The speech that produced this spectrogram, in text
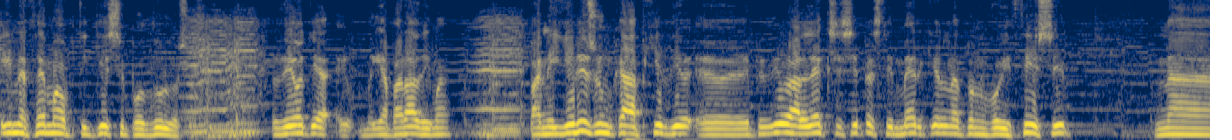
Είναι θέμα οπτικής υποδούλωσης. Διότι ε, για παράδειγμα πανηγυρίζουν κάποιοι ε, επειδή ο Αλέξης είπε στη Μέρκελ να τον βοηθήσει να,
